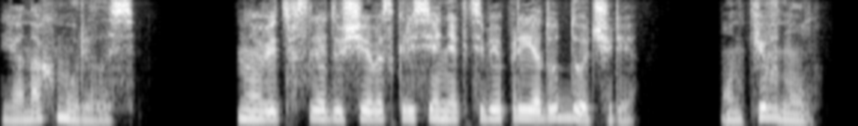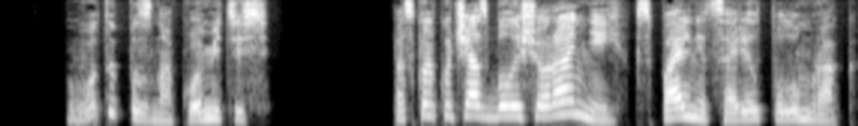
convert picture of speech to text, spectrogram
Я нахмурилась. Но ведь в следующее воскресенье к тебе приедут дочери. Он кивнул. Вот и познакомитесь. Поскольку час был еще ранний, в спальне царил полумрак.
